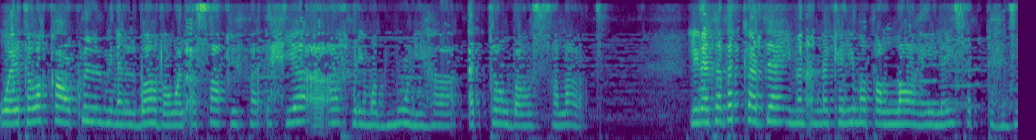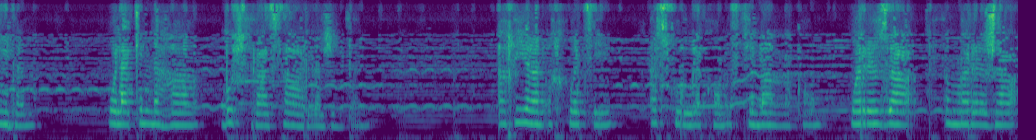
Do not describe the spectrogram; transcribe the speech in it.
ويتوقع كل من البابا والأساقفة إحياء آخر مضمونها التوبة والصلاة. لنتذكر دائما أن كلمة الله ليست تهديدا ولكنها بشرى سارة جدا. أخيرا أخوتي أشكر لكم استماعكم والرجاء ثم الرجاء.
